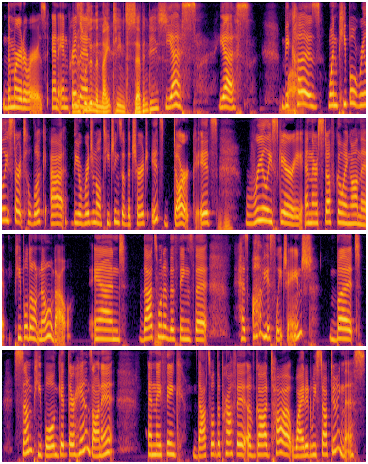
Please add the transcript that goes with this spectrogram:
the murderers. And in And prison, this was in the 1970s? yes, yes. Because when people really start to look at the original teachings of the church, it's dark. It's Mhm. really scary. And there's stuff going on that people don't know about. And that's one of the things that has obviously changed, but some people get their hands on it and they think that's what the prophet of God taught. Why did we stop doing this?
